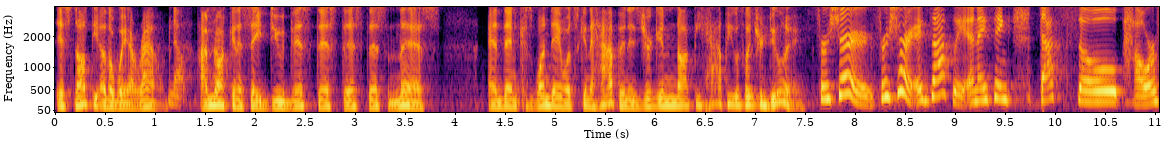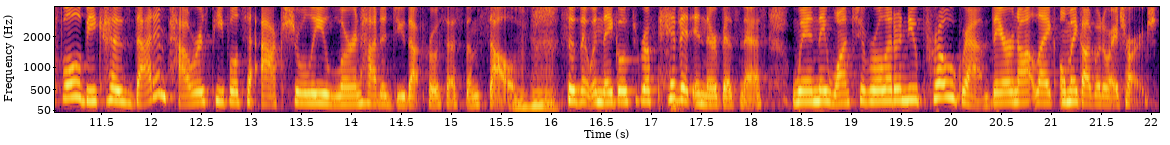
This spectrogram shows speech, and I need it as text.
It's not the other way around. No. I'm not going to say do this, this, this, this, and this. And then, because one day what's going to happen is you're going to not be happy with what you're doing. For sure, for sure, exactly. And I think that's so powerful because that empowers people to actually learn how to do that process themselves. So that when they go through a pivot in their business, when they want to roll out a new program, they are not like, oh my God, what do I charge?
